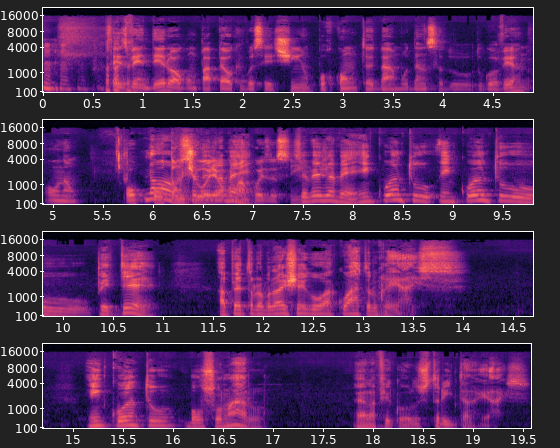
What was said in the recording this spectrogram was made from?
Vocês venderam algum papel que vocês tinham por conta da mudança do, do governo ou não? Ou, não, estão de olho em alguma bem, coisa assim? Você veja bem, enquanto, enquanto PT, a Petrobras chegou a quatro reais. Enquanto Bolsonaro, ela ficou nos 30 reais.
